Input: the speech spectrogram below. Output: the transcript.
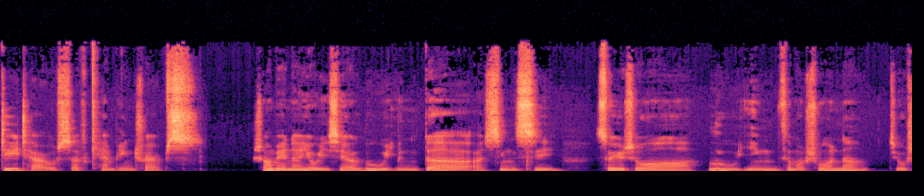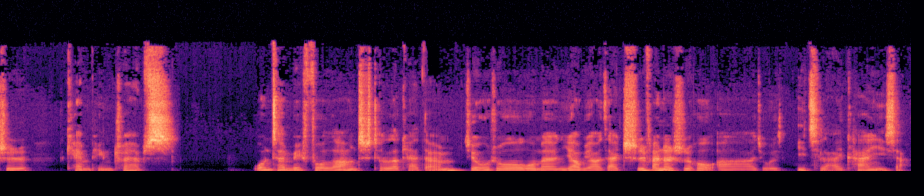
details of camping trips，上面呢有一些露营的信息。所以说露营怎么说呢？就是 camping trips。Want to meet for lunch to look at them？就是说我们要不要在吃饭的时候啊，就一起来看一下。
